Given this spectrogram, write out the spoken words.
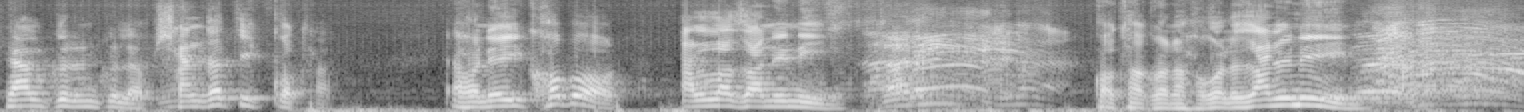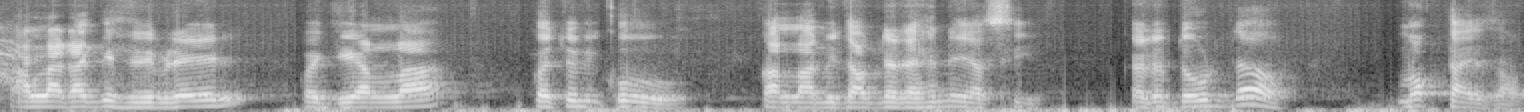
খেয়াল করেন করলাম সাংঘাতিক কথা। এখন এই খবর আল্লাহ জানেনি। কথা কেন সকলে জানেনি? আল্লাহ ডাক দিয়েছে জিব্রাইল, কয় জি আল্লাহ, কয় তুমি কো আল্লাহ, আমি আপনার এখানে আছি। দৌড় দাও, মক্কায় যাও।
